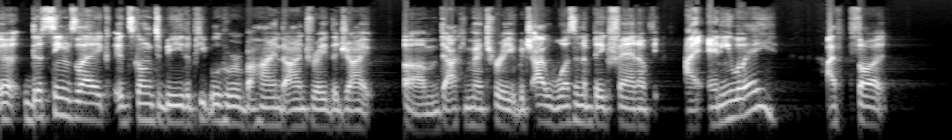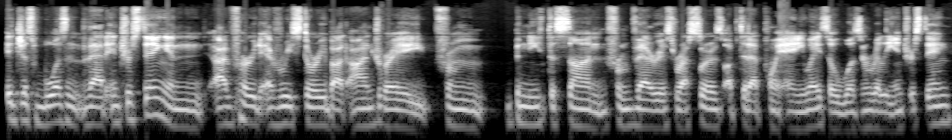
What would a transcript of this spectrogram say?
Uh, this seems like it's going to be the people who are behind the Andre the Giant um, documentary, which I wasn't a big fan of I, anyway. I thought it just wasn't that interesting. And I've heard every story about Andre from beneath the sun from various wrestlers up to that point anyway, so it wasn't really interesting.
